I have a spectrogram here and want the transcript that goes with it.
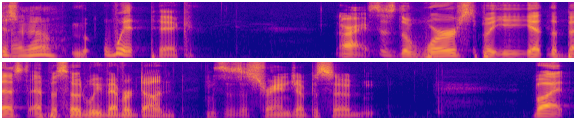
Just- I know. Whit pick. All right. This is the worst, but yet the best episode we've ever done. This is a strange episode. But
